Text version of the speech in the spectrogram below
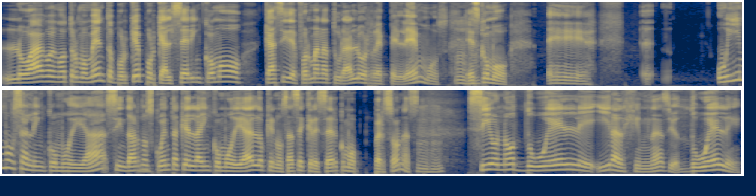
lo hago en otro momento. ¿Por qué? Porque al ser incómodo, casi de forma natural lo repelemos. Es como... Eh, huimos a la incomodidad sin darnos cuenta que la incomodidad es lo que nos hace crecer como personas. Sí o no duele ir al gimnasio, duele,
